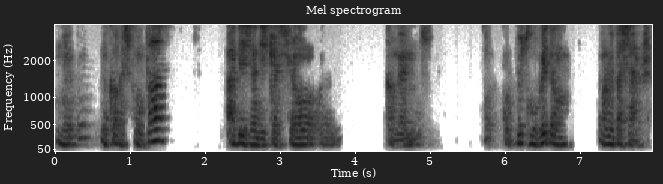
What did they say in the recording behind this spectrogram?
ne, correspond pas à des indications euh, quand même qu'on peut trouver dans, le passage.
